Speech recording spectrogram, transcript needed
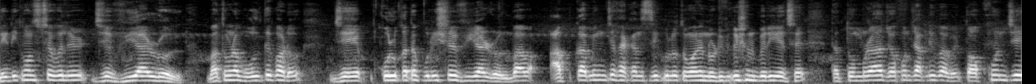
লেডি কনস্টেবলের যে ভিআর রোল বা তোমরা বলতে পারো যে কলকাতা পুলিশের ভিআর রোল বা আপকামিং যে ভ্যাকান্সিগুলো তোমাদের নোটিফিকেশন বেরিয়েছে, তা তোমরা যখন চাকরি পাবে, তখন যে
